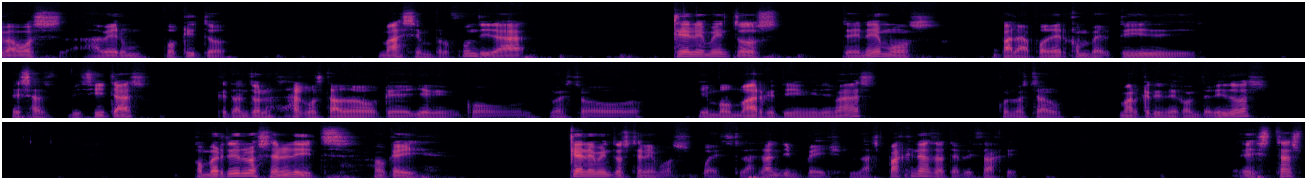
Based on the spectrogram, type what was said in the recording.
Vamos a ver un poquito más en profundidad qué elementos tenemos para poder convertir esas visitas que tanto nos ha costado que lleguen con nuestro inbound marketing y demás, con nuestro marketing de contenidos, convertirlos en leads. Ok. ¿Qué elementos tenemos? Pues las landing page, las páginas de aterrizaje. Estas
